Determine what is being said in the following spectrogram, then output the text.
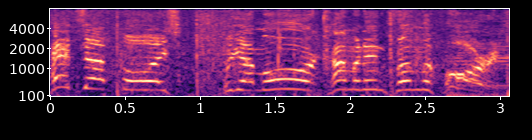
Heads up, boys! We got more coming in from the forest!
